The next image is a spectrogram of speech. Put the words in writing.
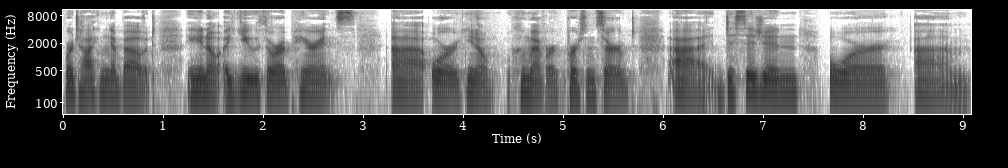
we're talking about, you know, a youth or a parent's uh, or, you know, whomever, person served, uh, decision or um,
